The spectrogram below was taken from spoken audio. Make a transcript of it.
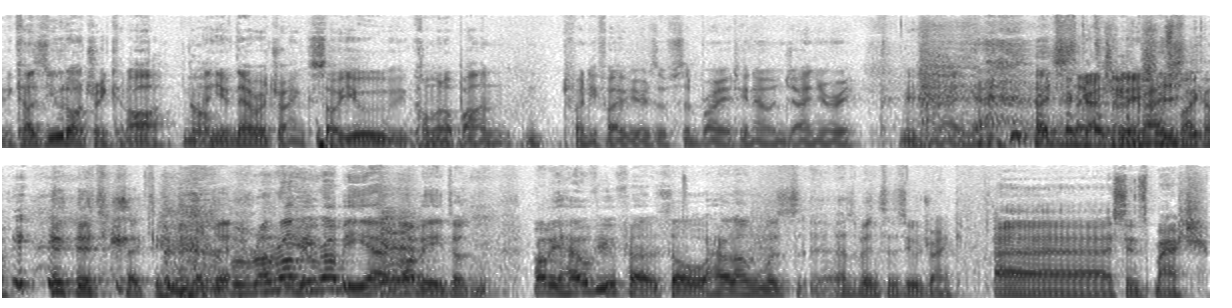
because you don't drink at all, No. and you've never drank, so you coming up on twenty five years of sobriety now in January. And I, I just like to Congratulations, congratulate- Michael. It's just like to Well, Robbie, Robbie, Robbie, you- Robbie, yeah, yeah. Robbie doesn't. Robbie, how have you felt? So, how long was has it been since you drank? Uh, since March.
